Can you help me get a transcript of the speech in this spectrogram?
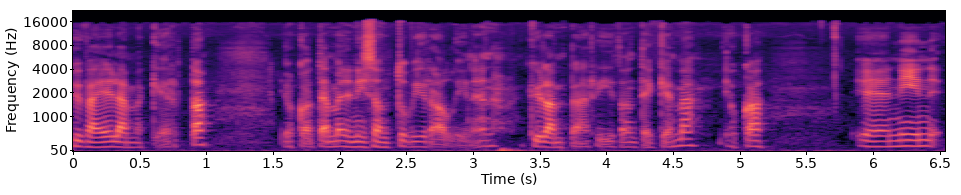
hyvä elämäkerta, joka on tämmöinen niin sanottu virallinen kylänpään riitan tekemä, joka niin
